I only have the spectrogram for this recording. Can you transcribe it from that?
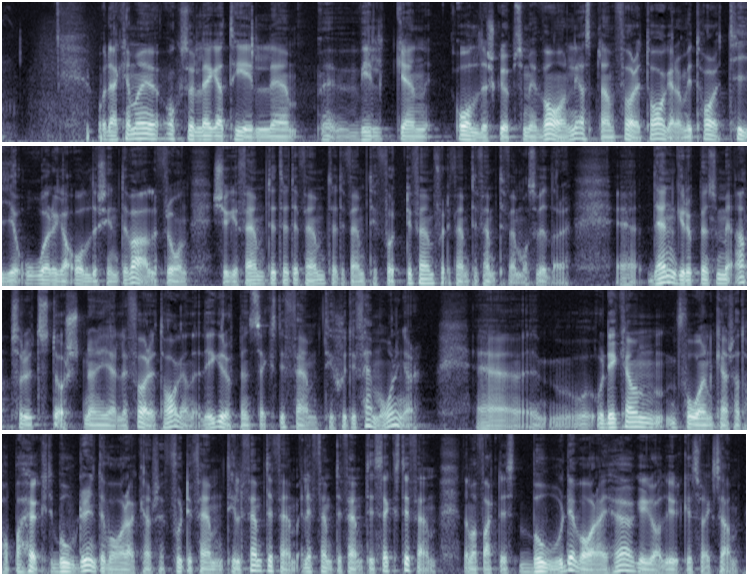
Och där kan man ju också lägga till eh, vilken åldersgrupp som är vanligast bland företagare. Om vi tar 10-åriga åldersintervall från 25 till 35, 35 till 45, 45 till 55 och så vidare. Eh, den gruppen som är absolut störst när det gäller företagande. Det är gruppen 65 till 75-åringar. Eh, och det kan få en kanske att hoppa högt. Borde det inte vara kanske 45 till 55 eller 55 till 65 när man faktiskt borde vara i högre grad yrkesverksam.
